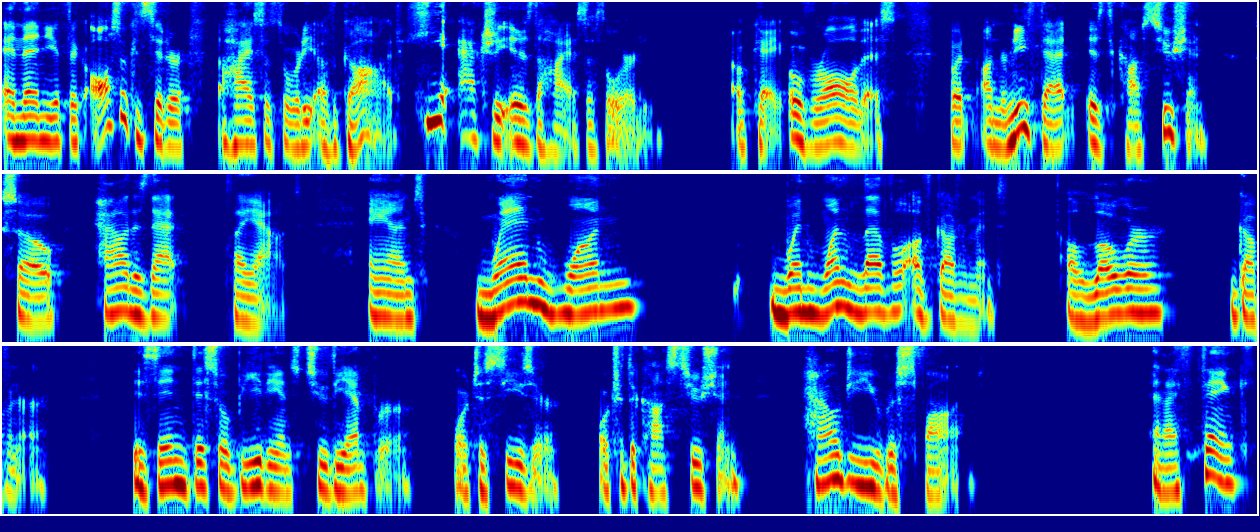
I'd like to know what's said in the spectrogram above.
And then you have to also consider the highest authority of god. He actually is the highest authority. Okay over all this but underneath that is the constitution. So how does that play out? And when one when one level of government a lower governor is in disobedience to the emperor or to caesar or to the constitution how do you respond and I think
